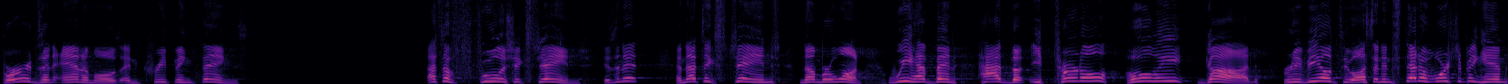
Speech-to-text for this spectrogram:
birds and animals and creeping things. That's a foolish exchange, isn't it? And that's exchange number one. We have been had the eternal, holy God revealed to us, and instead of worshiping Him,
